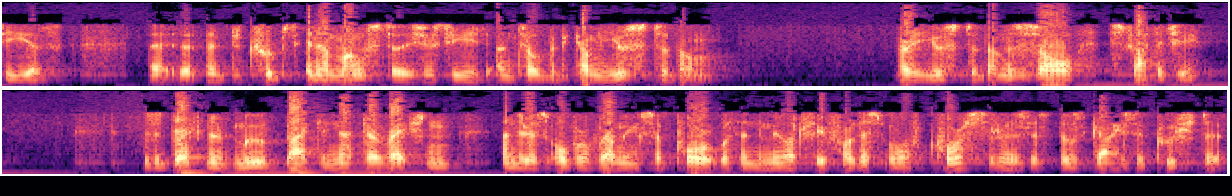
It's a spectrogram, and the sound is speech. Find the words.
see as uh, the, the, the troops in amongst us, you see, until they become used to them. Very used to them. This is all strategy. There's a definite move back in that direction, and there is overwhelming support within the military for this. Well, of course there is. It's those guys that pushed it.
